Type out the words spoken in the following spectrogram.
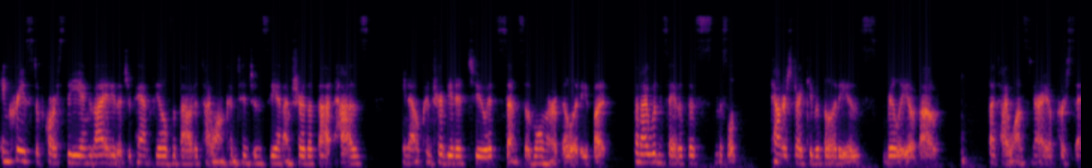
increased, of course, the anxiety that Japan feels about a Taiwan contingency, and I'm sure that that has you know contributed to its sense of vulnerability. But but I wouldn't say that this missile counterstrike capability is really about a Taiwan scenario per se.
